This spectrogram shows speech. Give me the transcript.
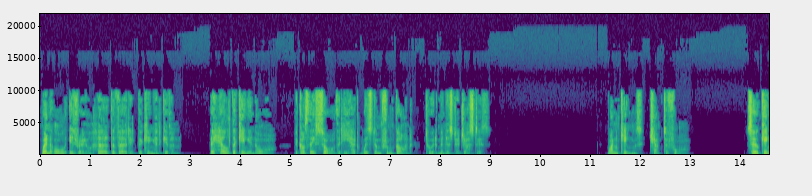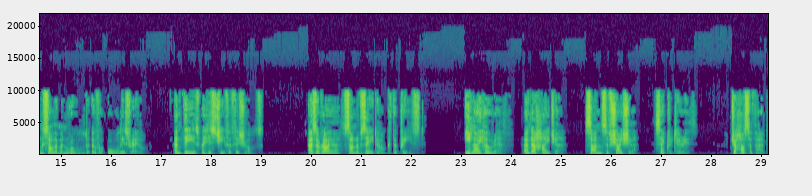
When all Israel heard the verdict the king had given, they held the king in awe, because they saw that he had wisdom from God to administer justice. 1 Kings chapter 4 So King Solomon ruled over all Israel, and these were his chief officials. Azariah, son of Zadok the priest, Elihoreph and Ahijah, sons of Shisha, secretaries, Jehoshaphat,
